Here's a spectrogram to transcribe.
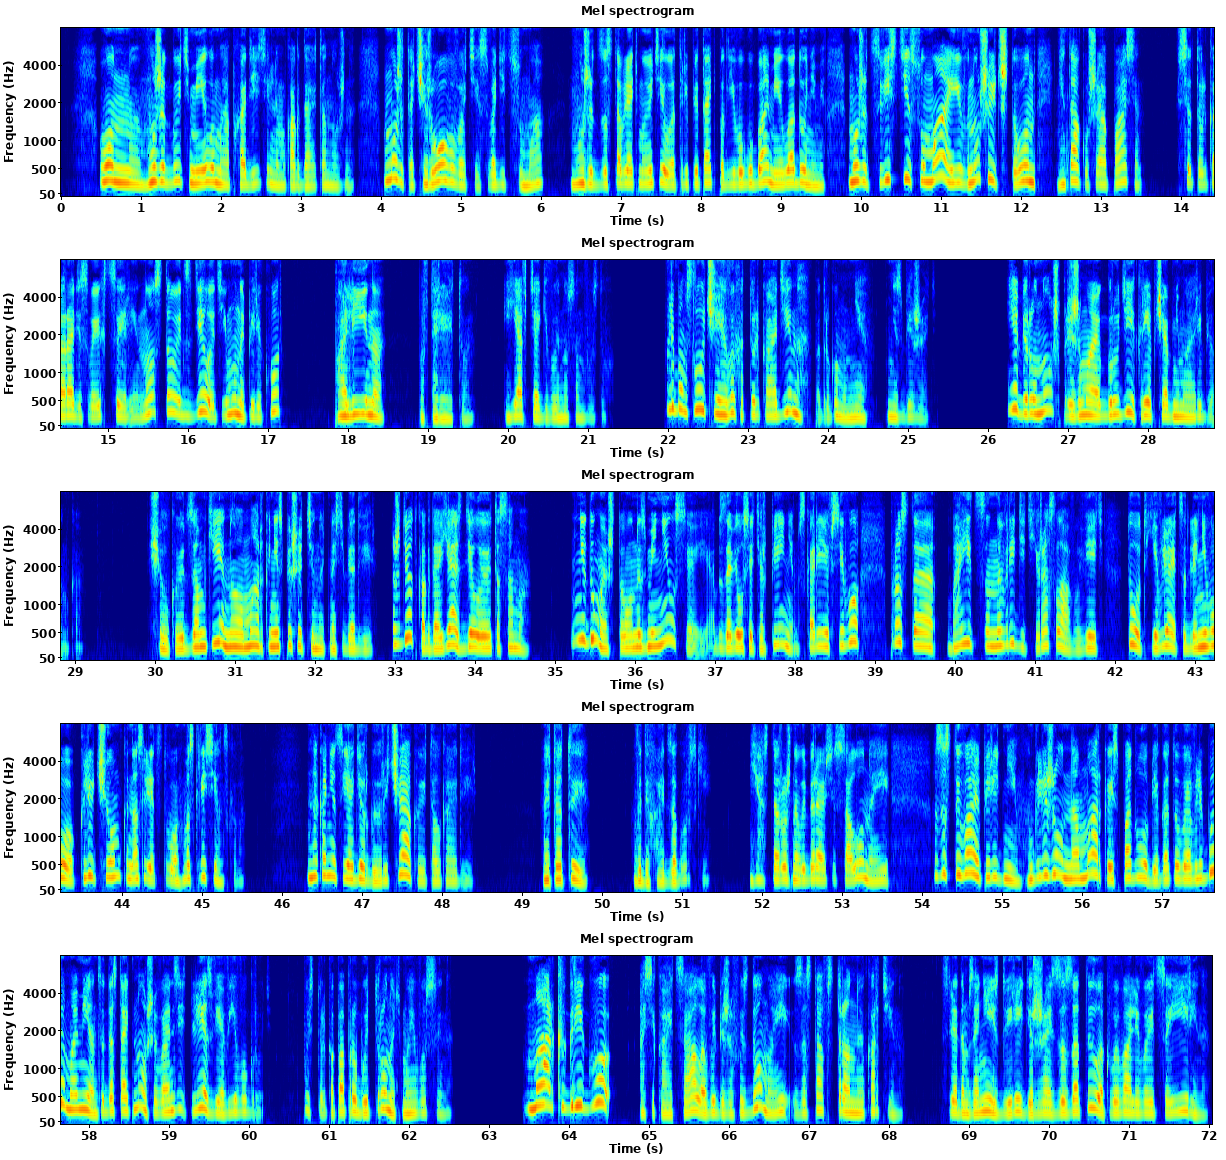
Он может быть милым и обходительным, когда это нужно. Может очаровывать и сводить с ума. Может заставлять мое тело трепетать под его губами и ладонями. Может свести с ума и внушить, что он не так уж и опасен. Все только ради своих целей. Но стоит сделать ему наперекор. «Полина!» — повторяет он. И я втягиваю носом воздух. В любом случае, выход только один, по-другому мне не сбежать. Я беру нож, прижимаю к груди и крепче обнимаю ребенка. Щелкают замки, но Марк не спешит тянуть на себя дверь. Ждет, когда я сделаю это сама. Не думая, что он изменился и обзавелся терпением, скорее всего, просто боится навредить Ярославу, ведь тот является для него ключом к наследству Воскресенского. Наконец я дергаю рычаг и толкаю дверь. «Это ты», — выдыхает Загорский. Я осторожно выбираюсь из салона и Застываю перед ним, гляжу на Марка из-под лобья, готовая в любой момент достать нож и вонзить лезвие в его грудь. Пусть только попробует тронуть моего сына. «Марк Григо...» — осекается Алла, выбежав из дома и застав странную картину. Следом за ней из дверей, держась за затылок, вываливается и Ирина.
